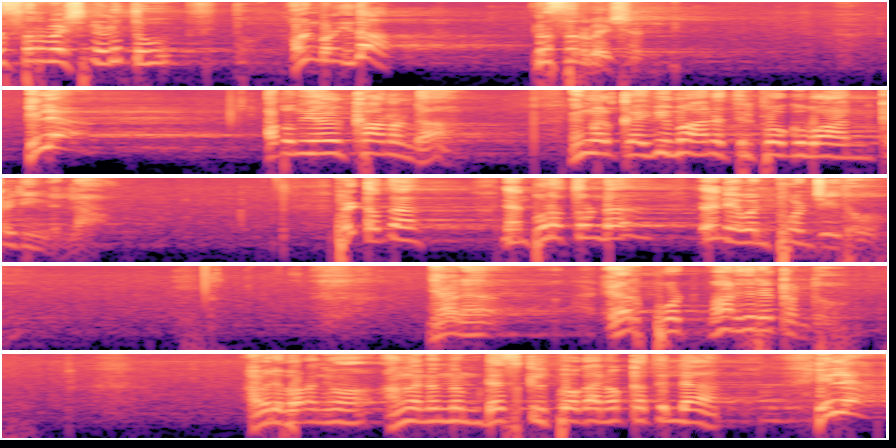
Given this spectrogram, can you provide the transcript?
റിസർവേഷൻ എടുത്തു. അവൻ പറഞ്ഞു ഇതാ റിസർവേഷൻ. ഇല്ല അതൊന്നും ഞങ്ങൾ കാണണ്ട. നിങ്ങൾക്ക് വിമാനത്തിൽ പോകുവാൻ കഴിയില്ല പെട്ടെന്ന് ഞാൻ പുറത്തുണ്ട്. എന്നെ അവൻ ഫോൺ ചെയ്തു. ഞാൻ എയർപോർട്ട് മാനേജരെ കണ്ടു. അവർ പറഞ്ഞു അങ്ങനൊന്നും ഡെസ്കിൽ പോകാൻ ഒക്കത്തില്ല. ഇല്ല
